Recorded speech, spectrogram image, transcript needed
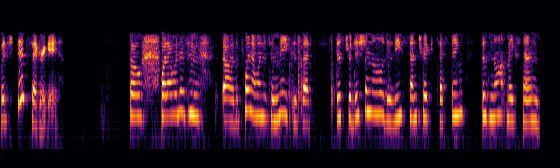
which did segregate. So what I wanted to, uh, the point I wanted to make is that this traditional disease-centric testing does not make sense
